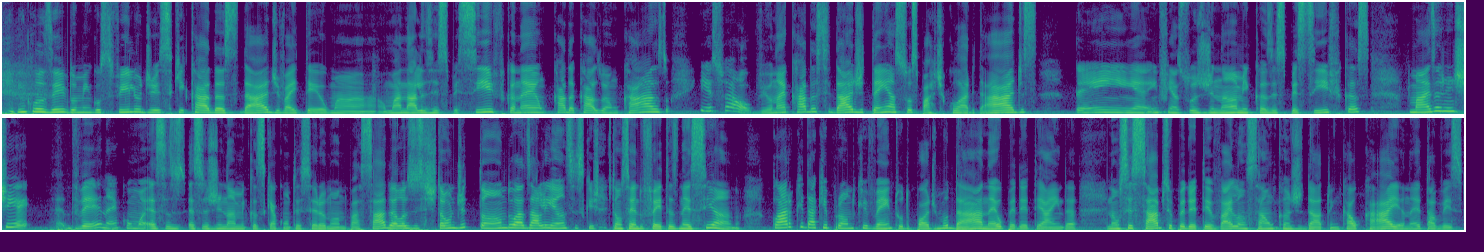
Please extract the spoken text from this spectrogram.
Inclusive, Domingos Filho disse que cada cidade vai ter uma, uma análise específica, né? Um, cada caso é um caso. E isso é óbvio, né? Cada cidade tem as suas particularidades, tem, é, enfim, as suas dinâmicas específicas. Mas a gente ver, né, como essas, essas dinâmicas que aconteceram no ano passado, elas estão ditando as alianças que estão sendo feitas nesse ano. Claro que daqui para o ano que vem tudo pode mudar, né? O PDT ainda não se sabe se o PDT vai lançar um candidato em Calcaia, né? Talvez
